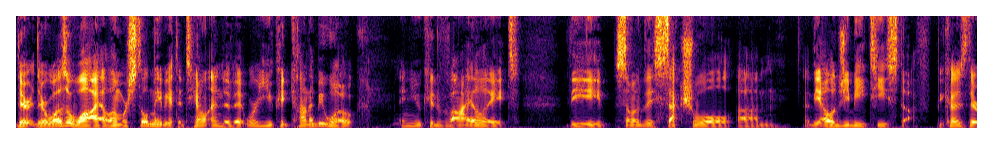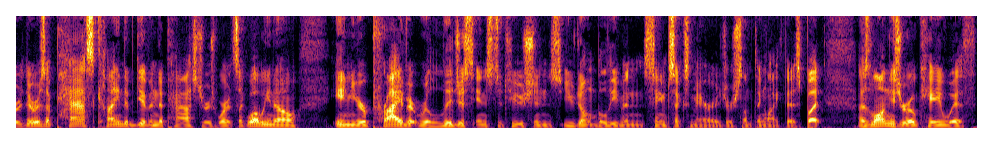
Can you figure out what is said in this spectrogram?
there there was a while, and we're still maybe at the tail end of it, where you could kind of be woke and you could violate the some of the sexual um, the LGBT stuff because there there is a pass kind of given to pastors where it's like, well, we know in your private religious institutions you don't believe in same-sex marriage or something like this, but as long as you're okay with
